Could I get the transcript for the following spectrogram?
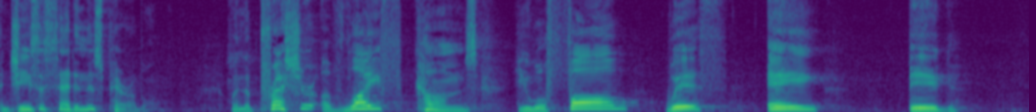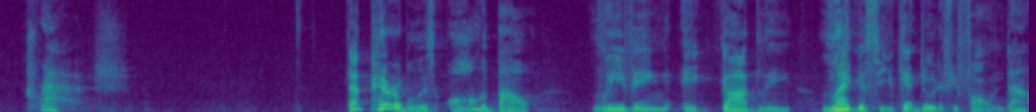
And Jesus said in this parable, when the pressure of life comes, you will fall with a big crash. That parable is all about leaving a godly legacy. You can't do it if you've fallen down.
